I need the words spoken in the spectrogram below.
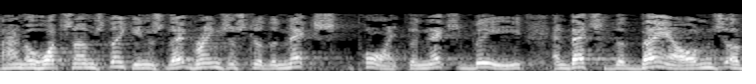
I know what some's thinking. So that brings us to the next point, the next B, and that's the bounds of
